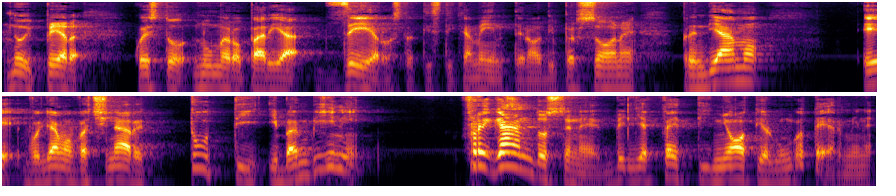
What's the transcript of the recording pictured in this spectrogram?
noi per questo numero pari a zero statisticamente no? di persone prendiamo e vogliamo vaccinare tutti i bambini fregandosene degli effetti ignoti a lungo termine,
